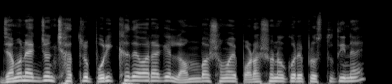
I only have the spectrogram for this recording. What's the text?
যেমন একজন ছাত্র পরীক্ষা দেওয়ার আগে লম্বা সময় পড়াশোনা করে প্রস্তুতি নেয়,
